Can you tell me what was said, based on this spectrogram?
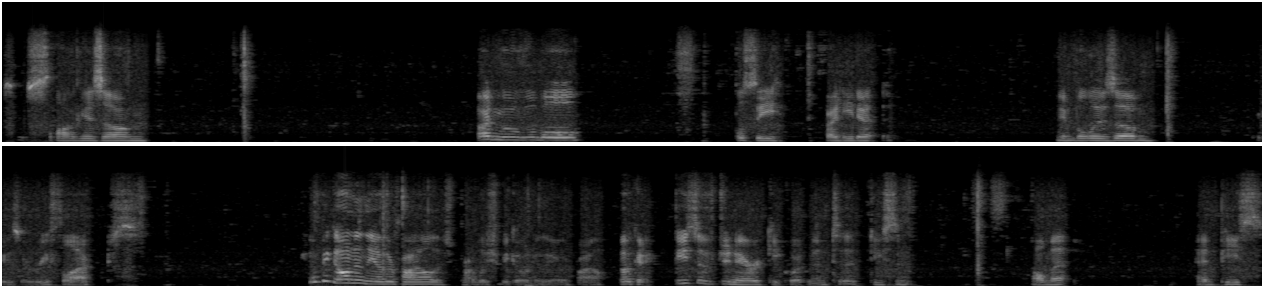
So sloggism. Um, unmovable We'll see if I need it. Nimblism. Razor reflex. Should be going in the other pile. This probably should be going in the other pile. Okay, piece of generic equipment. A decent helmet. Headpiece.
